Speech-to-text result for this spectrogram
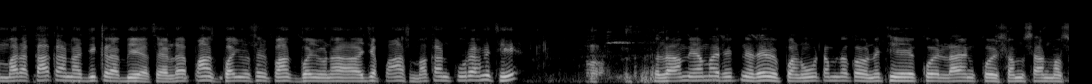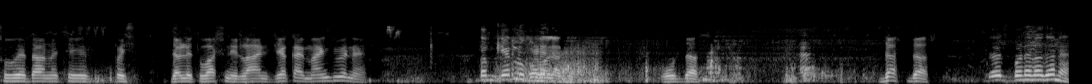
મારા કાકાના દીકરા બે છે. એટલે પાંચ ભાઈઓ છે. પાંચ ભાઈઓના હજી પાંચ મકાન પૂરા નથી. એટલે અમે અમારી રીતને રહેવી પણ હું તમને કહું નથી કોઈ લાઈન કોઈ શમશાનમાં સુવિધા નથી પછી દલિત વાસની લાઈન જે કાંઈ માંગ્યું ને. તમે કેટલું ભણેલા છો? હું દસ. દસ દસ. દસ ભણેલા છો ને?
